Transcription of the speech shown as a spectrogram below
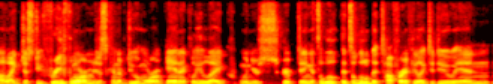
uh, like just do free form, just kind of do it more organically. Like when you're scripting, it's a little it's a little bit tougher. I feel like to do in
